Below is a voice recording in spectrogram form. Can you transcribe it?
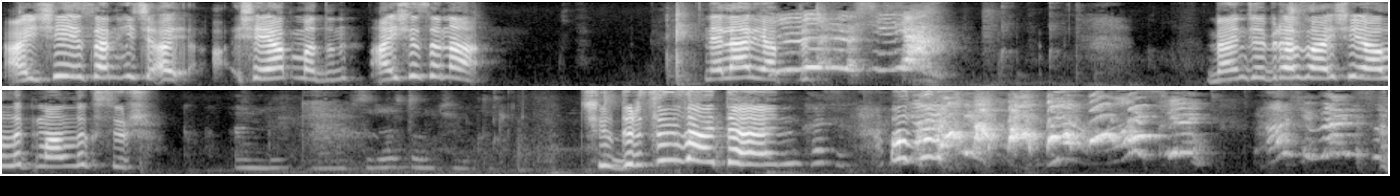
Ayşe'ye sen hiç ay- şey yapmadın. Ayşe sana neler yaptı? Bence biraz Ayşe'ye allık mallık sür. Anne. Sıra son şimdi. Çıldırsın zaten. Hadi. O zaman- Ayşe. Ayşe ben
